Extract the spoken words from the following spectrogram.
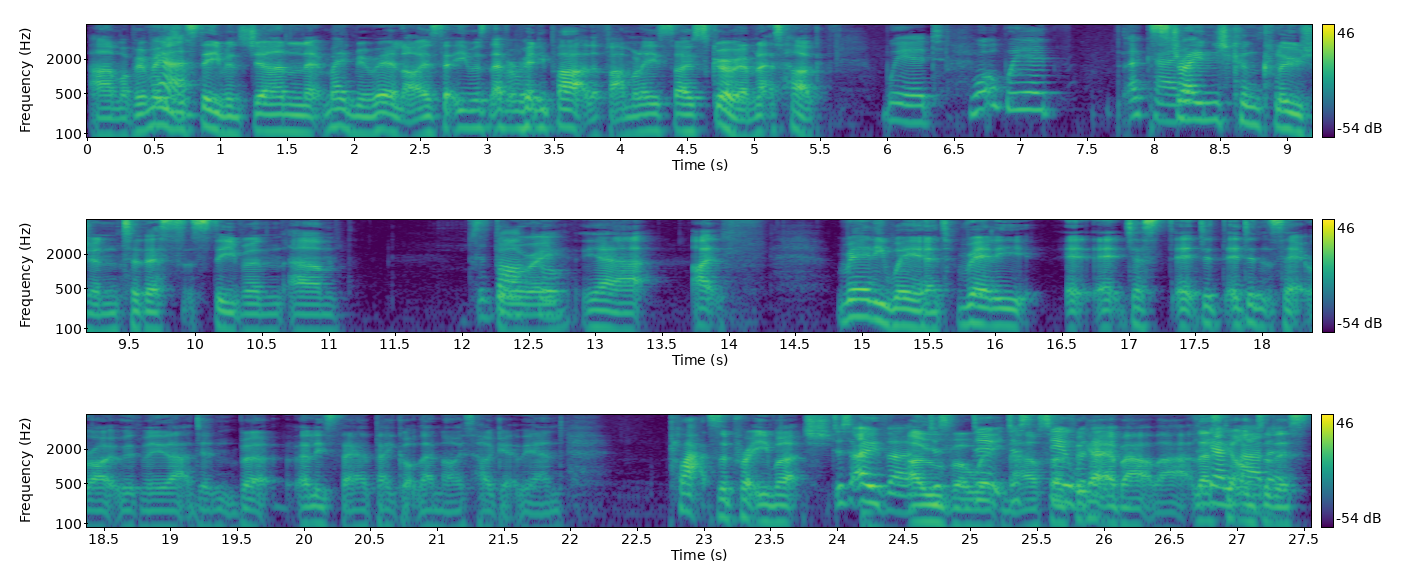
Um, I've been reading Yeah. Stephen's journal, and it made me realise that he was never really part of the family. So screw him. Let's hug. Weird. What a weird. Okay. Strange conclusion to this Stephen um, story. Debacle. Yeah, I really weird. Really, it, it just it did it didn't sit right with me. That didn't. But at least they had, they got their nice hug at the end. Platts are pretty much Just over. over just do, with just now, so forget about that. Let's Forget get onto this.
